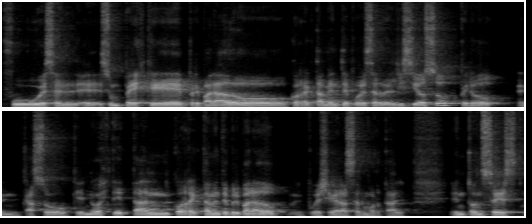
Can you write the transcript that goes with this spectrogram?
Fugu es, un pez que preparado correctamente puede ser delicioso, pero en caso que no esté tan correctamente preparado puede llegar a ser mortal. Entonces,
